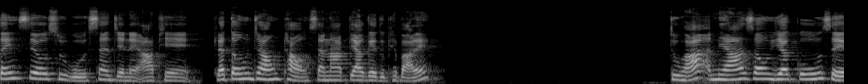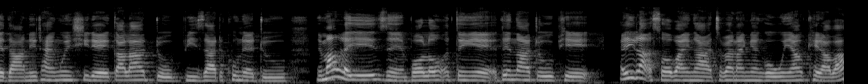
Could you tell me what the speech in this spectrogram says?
သိန်းစေအုပ်စုကိုစန့်ကျင်တဲ့အဖြစ်လက်သုံးချောင်းထောင်ဆန္ဒပြခဲ့သူဖြစ်ပါတယ်။ သူဟာအများဆုံးရက်90သာနေထိုင်ခွင့်ရှိတဲ့ကာလာတိုဗီဇာတစ်ခုနဲ့အတူမြမလက်ရေးစဉ်ဘောလုံးအသင်းရဲ့အသင်းသားတူဖြစ်အဲ့ဒီလအစောပိုင်းကဂျပန်နိုင်ငံကိုဝင်ရောက်ခဲ့တာပါ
